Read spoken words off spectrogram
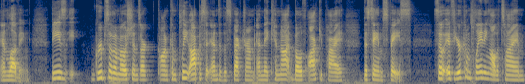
and loving. These groups of emotions are on complete opposite ends of the spectrum and they cannot both occupy the same space. So if you're complaining all the time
